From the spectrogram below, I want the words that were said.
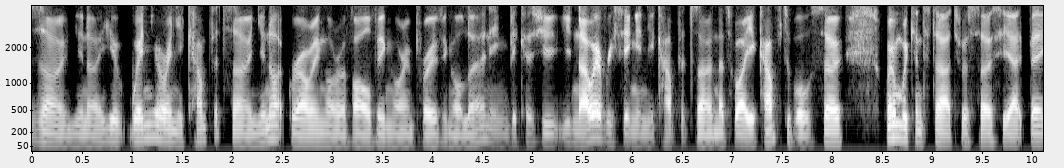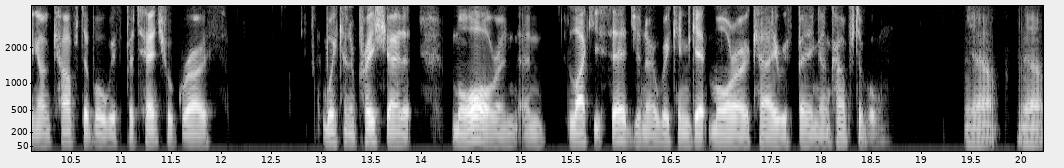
zone, you know. You when you're in your comfort zone, you're not growing or evolving or improving or learning because you you know everything in your comfort zone. That's why you're comfortable. So when we can start to associate being uncomfortable with potential growth, we can appreciate it more and and like you said, you know, we can get more okay with being uncomfortable. Yeah, yeah.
